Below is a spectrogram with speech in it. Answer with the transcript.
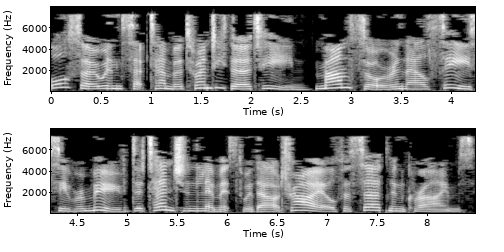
Also in September 2013, Mansour and El-Sisi removed detention limits without trial for certain crimes,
